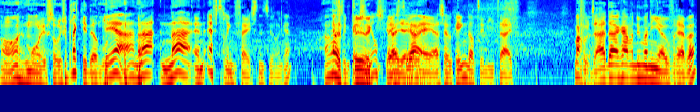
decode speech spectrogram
Oh, een mooi historisch plekje dan. Ja, na, na een Eftelingfeest natuurlijk. Hè? Ah, Efteling Personeelsfeest. Ja ja, ja, ja, zo ging dat in die tijd. Maar goed, daar, daar gaan we het nu maar niet over hebben.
